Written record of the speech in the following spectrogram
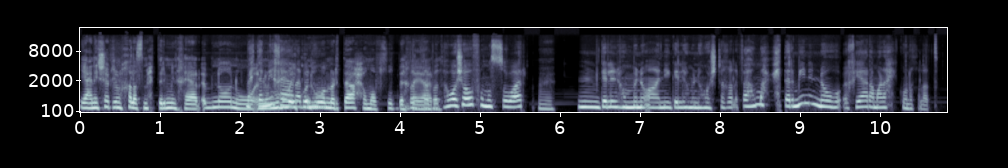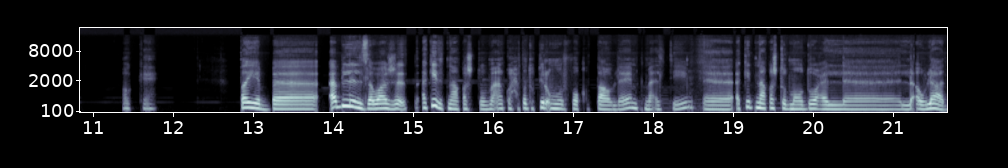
يعني شكلهم خلص محترمين خيار ابنهم وانه هو يكون هو. مرتاح ومبسوط بخياره. بالضبط هو شوفهم الصور. مم، قال لهم منو اني قال لهم إنه هو اشتغل. فهم محترمين إنه خياره ما راح يكون غلط. أوكي. طيب آه، قبل الزواج أكيد تناقشتوا بما إنكم حطيتوا كثير أمور فوق الطاولة مثل ما قلتي آه، أكيد تناقشتوا بموضوع ال- الأولاد.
